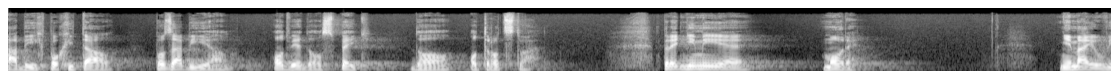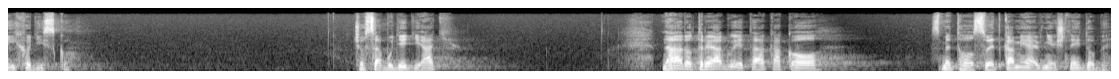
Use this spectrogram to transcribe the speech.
aby ich pochytal, pozabíjal, odviedol späť do otroctva. Pred nimi je more. Nemajú východisko. Čo sa bude diať? Národ reaguje tak, ako sme toho svetkami aj v dnešnej dobe.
